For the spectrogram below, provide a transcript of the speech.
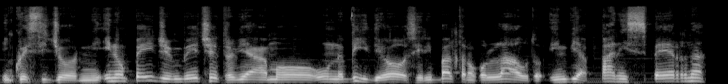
in questi giorni. In home page invece troviamo un video, si ribaltano con l'auto in via Panisperna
